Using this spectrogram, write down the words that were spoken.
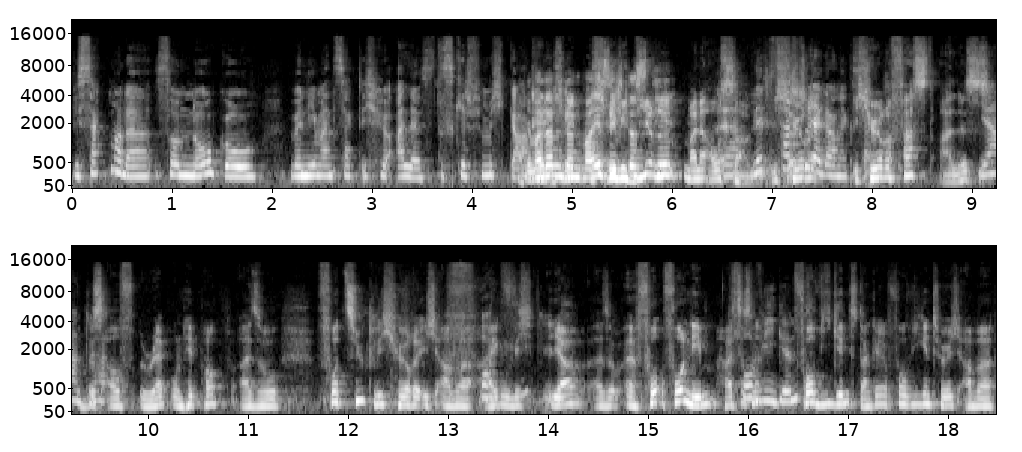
wie sagt man da, so ein No-Go, wenn jemand sagt, ich höre alles. Das geht für mich gar Ja, nicht. weil dann- ich, dann re- weiß ich ich, dass die- meine Aussage. nee, das ich hast höre, du ja gar nicht ich gesagt. höre fast alles, Ja, du bis auf Rap und Hip-Hop. Also vorzüglich höre ich aber Vorzüglich? eigentlich, ja, also äh, vor, vornehmen heißt das. Vorwiegend. Ne? Vorwiegend, danke. Vorwiegend höre ich aber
